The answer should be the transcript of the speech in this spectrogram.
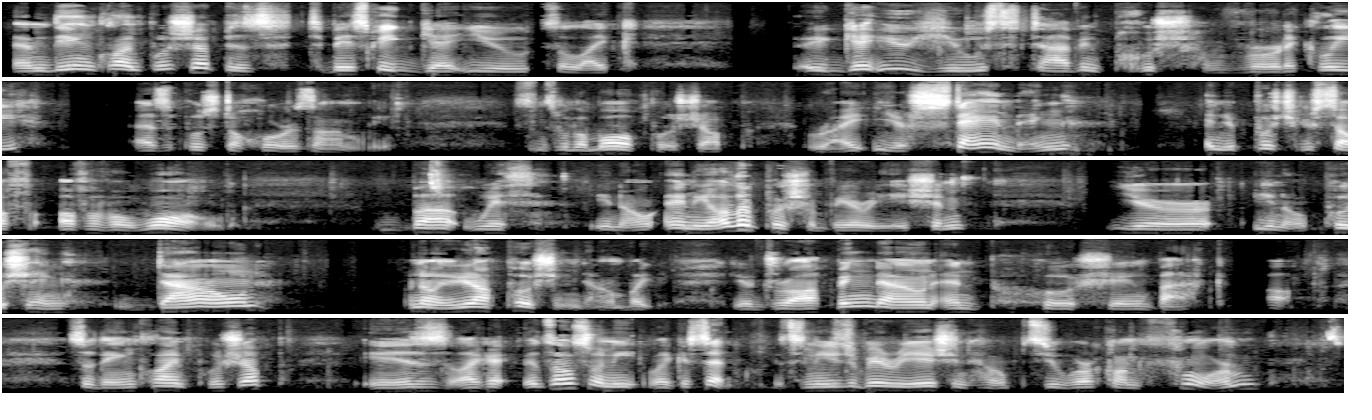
And the incline push-up is to basically get you to, like, uh, get you used to having push vertically as opposed to horizontally. Since with a wall push-up, right, you're standing and you're pushing yourself off of a wall. But with, you know, any other push-up variation, you're, you know, pushing down. No, you're not pushing down, but you're dropping down and pushing back up. So the incline push-up is, like, it's also neat, like I said, it's an easier variation, helps you work on form,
